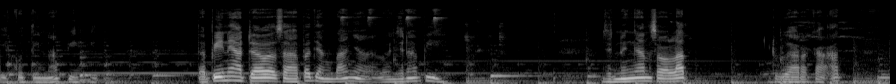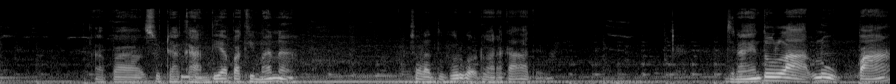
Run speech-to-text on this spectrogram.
ikuti nabi gitu. Tapi ini ada sahabat yang tanya loh nabi jenengan sholat dua rakaat apa sudah ganti apa gimana? Sholat duhur kok dua rakaat jenengan itu lupa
